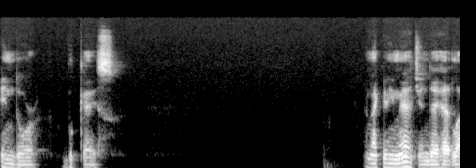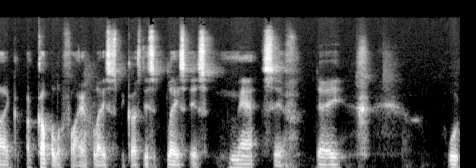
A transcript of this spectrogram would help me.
Indoor bookcase. And I can imagine they had like a couple of fireplaces because this place is massive. They would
